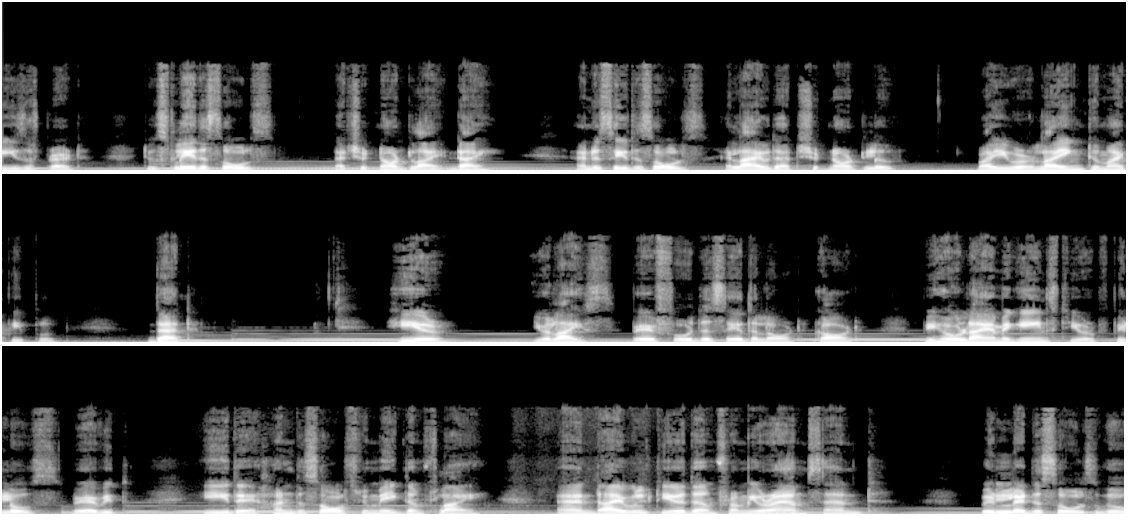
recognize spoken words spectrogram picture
piece of bread? To slay the souls that should not lie, die, and to save the souls alive that should not live, by your lying to my people, that hear your lies. Wherefore, thus saith the Lord God, Behold, I am against your pillows, wherewith ye they hunt the souls to make them fly, and I will tear them from your arms, and will let the souls go,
